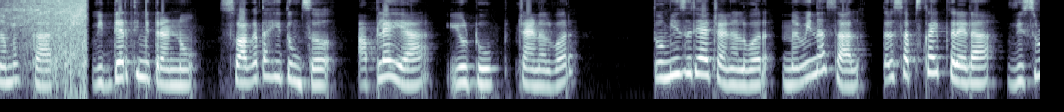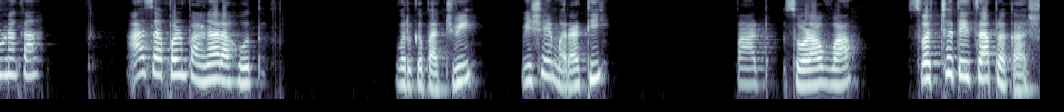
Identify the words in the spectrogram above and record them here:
नमस्कार. विद्यार्थी मित्रांनो स्वागत आहे तुमचं आपल्या या यूट्यूब चॅनलवर तुम्ही जर या चॅनलवर नवीन असाल तर सबस्क्राईब करायला विसरू नका. आज आपण पाहणार आहोत वर्ग पाचवी विषय मराठी पाठ सोळावा स्वच्छतेचा प्रकाश.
